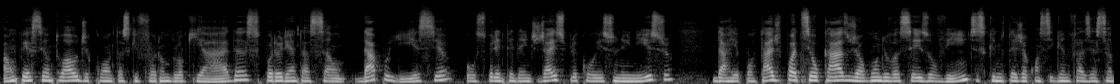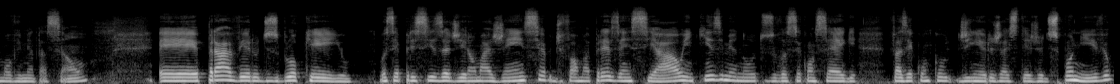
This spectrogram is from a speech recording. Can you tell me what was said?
há um percentual de contas que foram bloqueadas por orientação da polícia. O superintendente já explicou isso no início da reportagem. Pode ser o caso de algum de vocês ouvintes que não esteja conseguindo fazer essa movimentação. É, Para haver o desbloqueio, você precisa de ir a uma agência de forma presencial. Em 15 minutos você consegue fazer com que o dinheiro já esteja disponível.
